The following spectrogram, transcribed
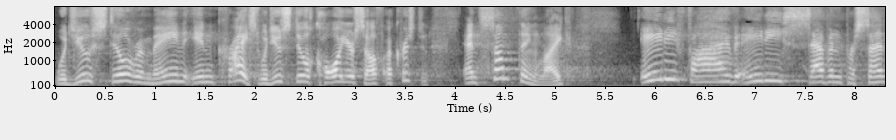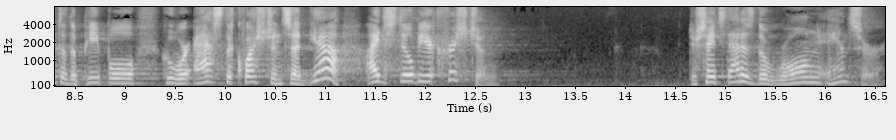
would you still remain in Christ? Would you still call yourself a Christian? And something like 85, 87% of the people who were asked the question said, Yeah, I'd still be a Christian. Dear Saints, that is the wrong answer.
